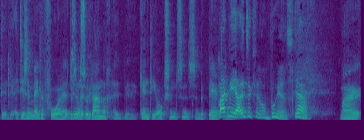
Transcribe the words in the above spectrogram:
het, het is een metafoor, hè? dus Tuurlijk. als zodanig eh, kent hij ook zijn, zijn, zijn beperking. Maakt niet uit, ik vind het wel boeiend. Ja, Maar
